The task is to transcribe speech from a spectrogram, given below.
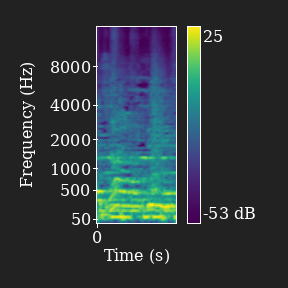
Cause love you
